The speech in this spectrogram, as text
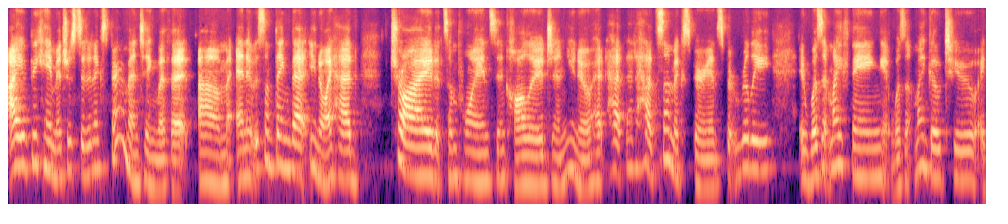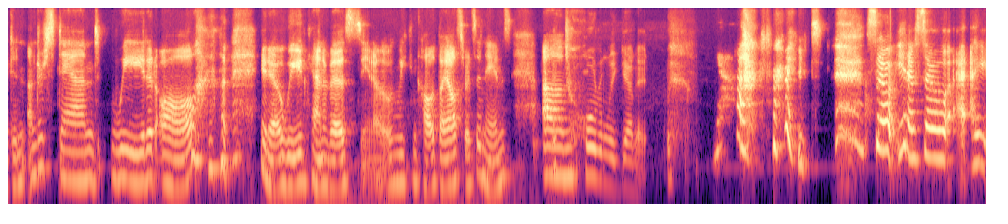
i became interested in experimenting with it. Um, and it was something that you know i had tried at some points in college and you know had, had had had some experience but really it wasn't my thing. It wasn't my go-to. I didn't understand weed at all. You know weed cannabis you know we can call it by all sorts of names. Um, i totally get it Yeah, right. So, you know, so I,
